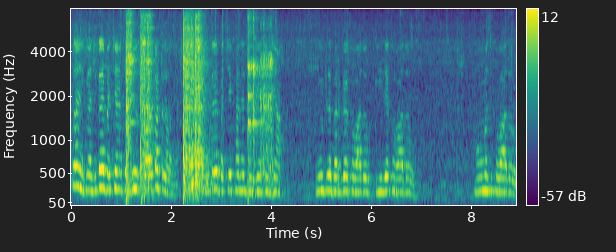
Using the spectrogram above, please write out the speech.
ਪਤਾ ਨਹੀਂ ਕਿ ਅੱਜ ਕੱਲ੍ਹ ਬੱਚਿਆਂ ਨੂੰ ਕੁਝ ਸਵਾਦ ਘੱਟ ਲੱਗਦਾ ਅੱਜ ਕੱਲ੍ਹ ਬੱਚੇ ਖਾਂਦੇ ਦੂਜੀਆਂ ਚੀਜ਼ਾਂ ਨਿਊਡਲ 버ਗਰ ਖਵਾ ਦਿਓ ਪੀਜ਼ੇ ਖਵਾ ਦਿਓ ਮੋਮੋਸ ਖਵਾ ਦਿਓ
